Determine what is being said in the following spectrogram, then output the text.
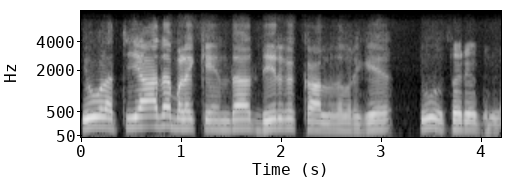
ಇವುಗಳ ಅತಿಯಾದ ಬಳಕೆಯಿಂದ ದೀರ್ಘಕಾಲದವರೆಗೆ ಇವು ದೊರೆಯುವುದಿಲ್ಲ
